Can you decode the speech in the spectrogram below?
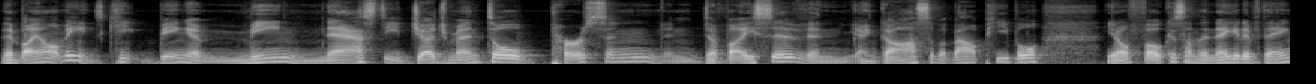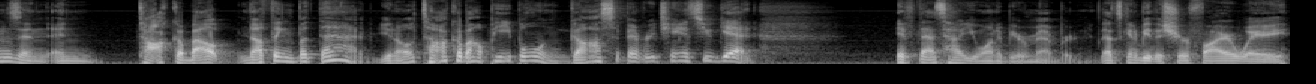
then by all means, keep being a mean, nasty, judgmental person and divisive and, and gossip about people. You know, focus on the negative things and, and talk about nothing but that. You know, talk about people and gossip every chance you get. If that's how you want to be remembered, that's going to be the surefire way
